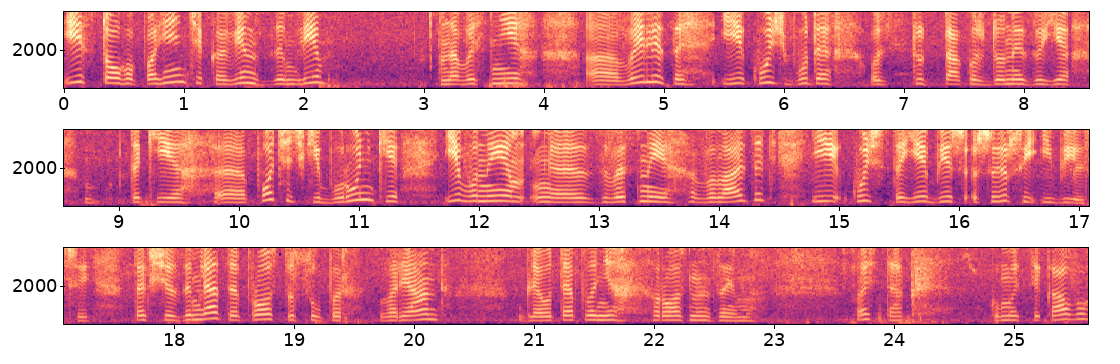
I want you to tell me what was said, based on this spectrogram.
І з того пагінчика він з землі навесні е, вилізе і кущ буде, ось тут також донизу є такі е, почечки, буруньки, і вони е, з весни вилазять, і кущ стає більш ширший і більший. Так що земля це просто супер варіант для утеплення роз на зиму. Ось так. Кому цікаво,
